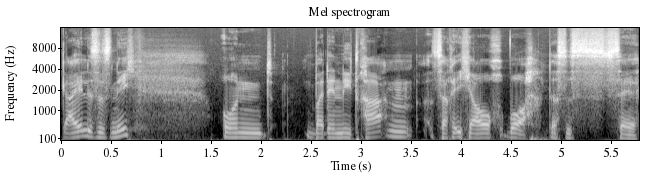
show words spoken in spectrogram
geil ist es nicht. Und bei den Nitraten sage ich auch, boah, das ist zäh.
